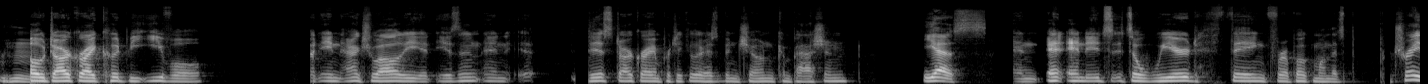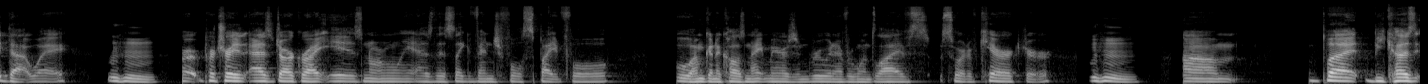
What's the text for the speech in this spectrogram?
Mhm. oh, Darkrai could be evil, but in actuality, it isn't. And it, this Darkrai in particular has been shown compassion, Yes. and, and and it's it's a weird thing for a Pokemon that's portrayed that way, hmm or portrayed as Darkrai is normally as this like vengeful, spiteful, "Ooh, I'm gonna cause nightmares and ruin everyone's lives" sort of character. hmm Um, but because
